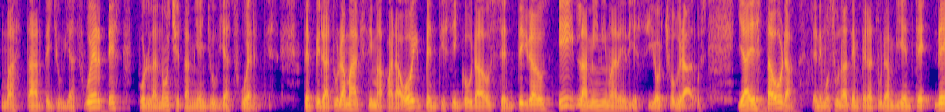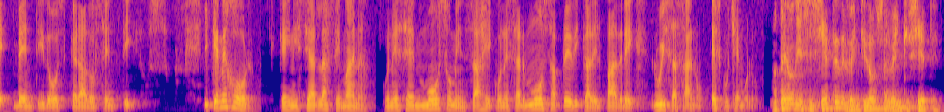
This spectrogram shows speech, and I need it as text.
más tarde lluvias fuertes, por la noche también lluvias fuertes. Temperatura máxima para hoy 25 grados centígrados y la mínima de 18 grados. Y a esta hora tenemos una temperatura ambiente de 22 grados centígrados. ¿Y qué mejor que iniciar la semana con ese hermoso mensaje, con esa hermosa prédica del Padre Luis Asano? Escuchémoslo. Mateo 17 del 22 al 27.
